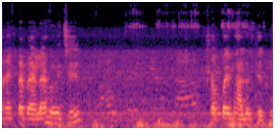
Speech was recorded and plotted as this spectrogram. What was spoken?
অনেকটা বেলা হয়েছে। সবাই ভালো থেকো।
